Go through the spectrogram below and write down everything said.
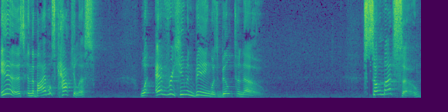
is, in the Bible's calculus, what every human being was built to know. So much so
